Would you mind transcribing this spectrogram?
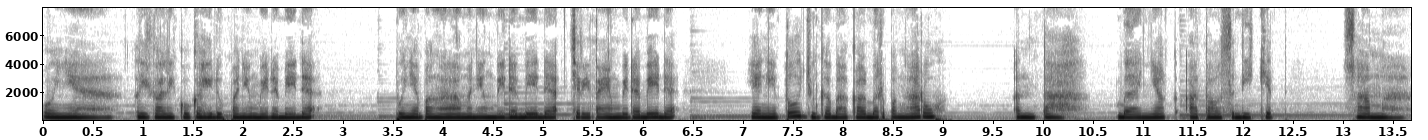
Punya lika-liku kehidupan yang beda-beda. Punya pengalaman yang beda-beda, cerita yang beda-beda. Yang itu juga bakal berpengaruh entah banyak atau sedikit sama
